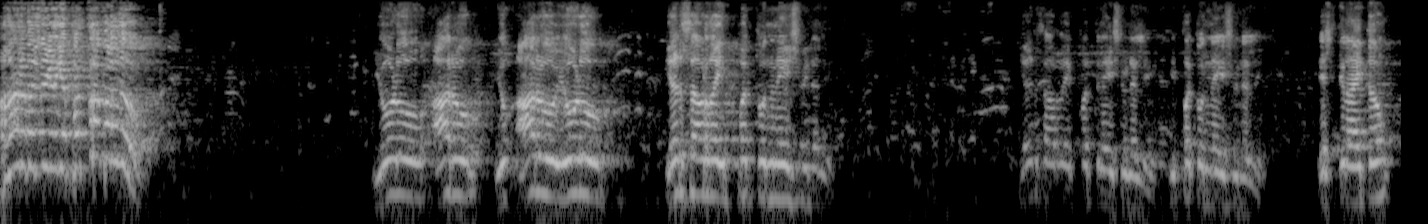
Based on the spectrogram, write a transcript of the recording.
ಪ್ರಧಾನಮಂತ್ರಿಗಳಿಗೆ ಪತ್ರ ಬರೆದು. ಏಳು, ಆರು ಆರು, ಏಳು, ಎರಡ್ ಸಾವಿರದ ಇಪ್ಪತ್ತೊಂದನೇ ಇಸ್ವಿನಲ್ಲಿ. ಎರಡ್ ಸಾವಿರದ ಇಪ್ಪತ್ತನೇ ಇಸ್ವಿನಲ್ಲಿ, ಇಪ್ಪತ್ತೊಂದನೇ ಇಸ್ವಿನಲ್ಲಿ. ಎಷ್ಟು ದಿನ ಆಯ್ತು?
